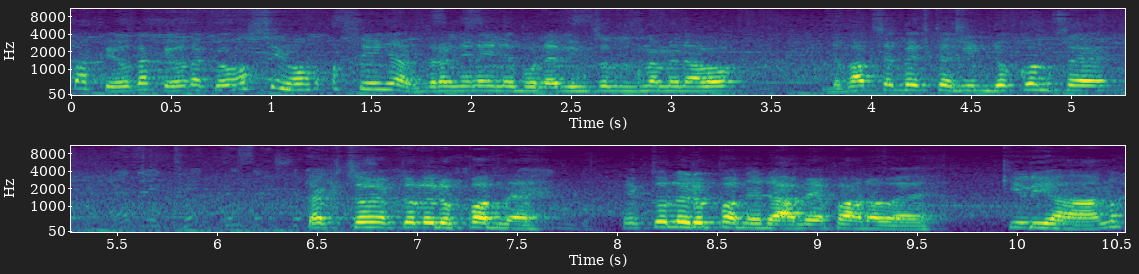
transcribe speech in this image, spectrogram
tak jo, tak jo, tak jo, asi ho, asi je nějak zraněný, nebo nevím, co to znamenalo. 25 vteřin do konce. Tak co, jak tohle dopadne? Jak tohle dopadne, dámy a pánové? Kilian.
